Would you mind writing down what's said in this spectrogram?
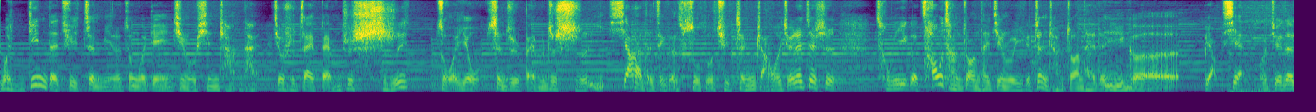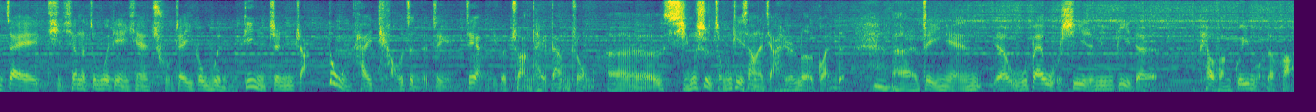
稳定的去证明了中国电影进入新常态，就是在百分之十左右，甚至百分之十以下的这个速度去增长。我觉得这是从一个超常状态进入一个正常状态的一个表现。我觉得在体现了中国电影现在处在一个稳定增长、动态调整的这这样一个状态当中。呃，形势总体上来讲还是乐观的。呃，这一年呃五百五十亿人民币的。票房规模的话，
